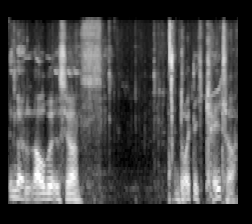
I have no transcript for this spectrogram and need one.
in der Laube ist ja deutlich kälter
